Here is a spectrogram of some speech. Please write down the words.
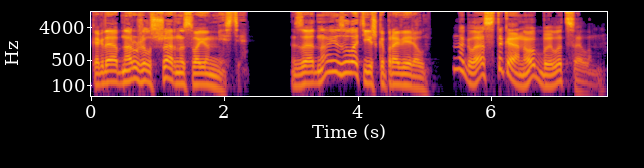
когда обнаружил шар на своем месте. Заодно и золотишко проверил. На глаз так оно было целым.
